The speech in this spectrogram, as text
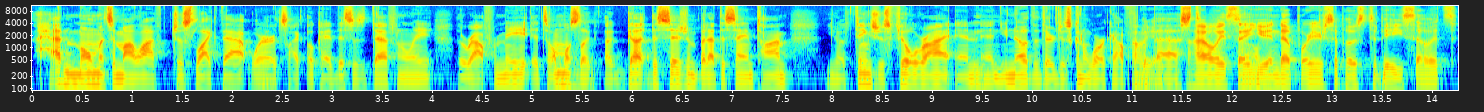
had moments in my life just like that where it's like, okay, this is definitely the route for me. It's almost like a gut decision, but at the same time, you know, things just feel right, and and you know that they're just going to work out for oh, the best. I always say So- you end up where you're supposed to be. So it's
